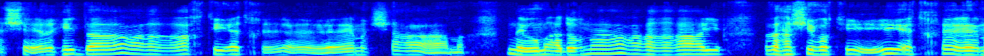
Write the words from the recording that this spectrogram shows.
אשר הדחתי אתכם שם. נאום אדוני והשיבותי אתכם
